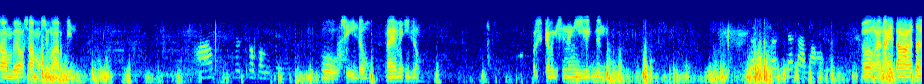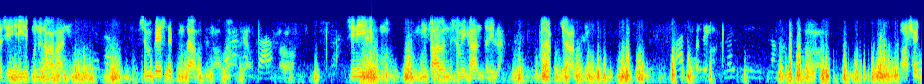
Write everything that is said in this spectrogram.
Tambay ako, kasama ko si Marvin. Oo, si Ilong. May may Ilong. Pares kami kasi nangilig dun. Oo nga, nakita nga kita na sinisilip mo na nakaraan. Isang beses nagpunta ako dun. Ako. Oo. Sinilip mo. Punta ka lang sa may kanto nila. Malapit Naka-short.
